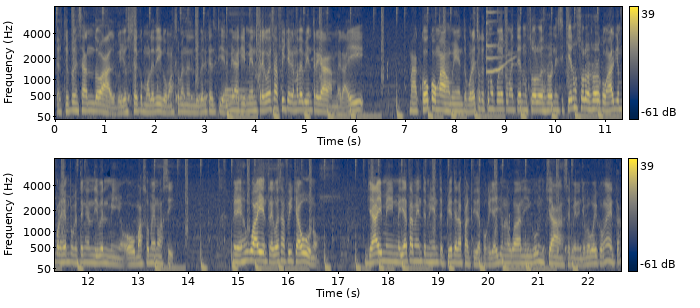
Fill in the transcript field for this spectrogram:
estoy pensando algo. Yo sé, como le digo, más o menos el nivel que él tiene. Mira aquí, me entregó esa ficha que no debía entregármela. Ahí marcó con ajo, mi gente. Por eso que tú no puedes cometer un solo error. Ni siquiera un solo error con alguien, por ejemplo, que tenga el nivel mío. O más o menos así. Miren, jugó ahí, entregó esa ficha a uno. Ya ahí me, inmediatamente mi gente pierde la partida. Porque ya yo no le voy a dar ningún chance. Miren, yo me voy con esta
